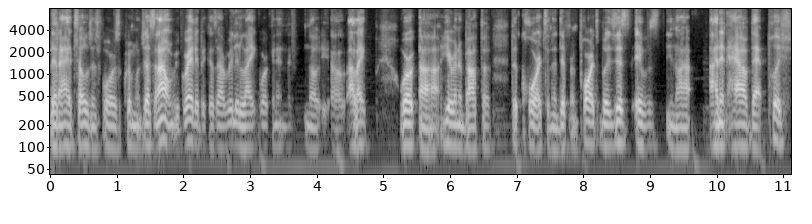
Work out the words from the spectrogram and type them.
that I had chosen as far as criminal justice, I don't regret it because I really like working in the you know uh, I like work uh, hearing about the the courts and the different parts. But just it was you know I, I didn't have that push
